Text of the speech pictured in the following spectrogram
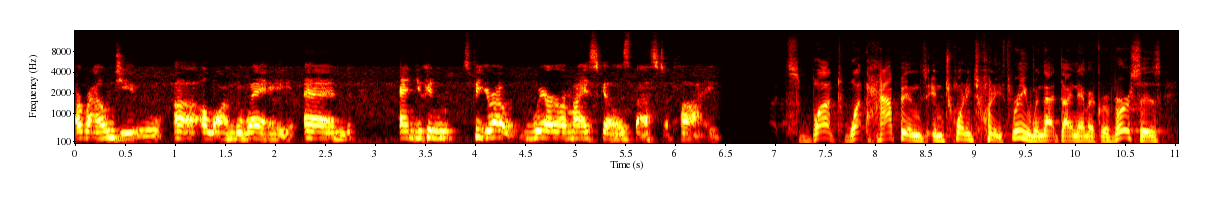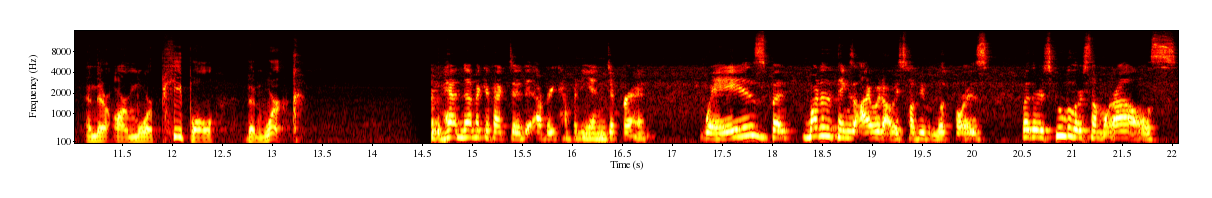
around you uh, along the way, and and you can figure out where are my skills best applied. But what happens in 2023 when that dynamic reverses and there are more people than work? The pandemic affected every company in different ways, but one of the things I would always tell people to look for is whether it's Google or somewhere else,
